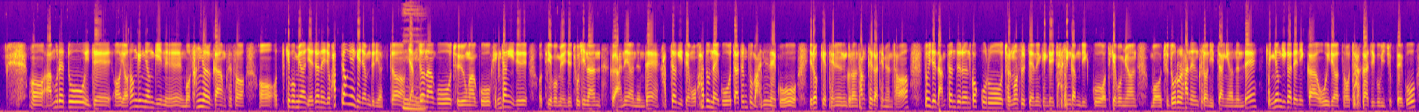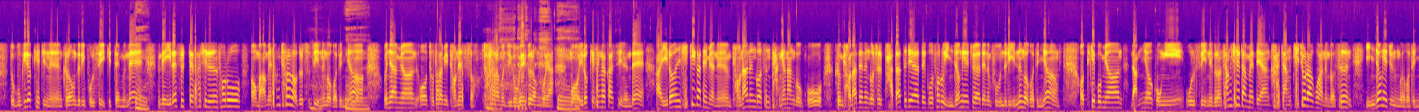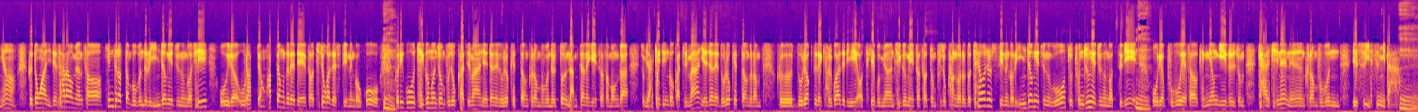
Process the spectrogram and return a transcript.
어 아무래도 이제 어 여성 갱년기는 뭐 상열감 그래서 어 어떻게 보면 예전에 이제 화병의 개념들이었죠. 예. 얌전하고 조용하고 굉장히 이제 어떻게 보면 이제 조신한 그 아내였는데 갑자기 이제 뭐 화도 내고 짜증도 많이 내고 이렇게 되는 그런 상태가 되면서 또 이제 남편들은 거꾸로 젊었을 때는 굉장히 자신감도 있고 어떻게 보면 뭐 주도를 하는 그런 입장이었는데 갱년기가 되니까 오히려 더 작아지고 위축되고 또 무기력해지는 그런 들이 볼 수 있기 때문에 네. 근데 이랬을 때 사실은 서로 어, 마음의 상처를 얻을 수도 네. 있는 거거든요. 네. 왜냐하면 어, 저 사람이 변했어. 저 사람은 지금 왜 그런 거야. 네. 뭐 이렇게 생각할 수 있는데 아 이런 시기가 되면은 변하는 것은 당연한 거고 그 변화되는 것을 받아들여야 되고 서로 인정해 줘야 되는 부분들이 있는 거거든요. 어떻게 보면 남녀 공이 올 수 있는 그런 상실감에 대한 가장 치료라고 하는 것은 인정해 주는 거거든요. 그동안 이제 살아오면서 힘들었던 부분들을 인정해 주는 주는 것이 오히려 우라병, 화병들에 대해서 치료가 될 수도 있는 거고 네. 그리고 지금은 좀 부족하지만 예전에 노력했던 그런 부분들 또는 남편에게 있어서 뭔가 좀 약해진 것 같지만 예전에 노력했던 그런 그 노력들의 결과들이 어떻게 보면 지금에 있어서 좀 부족한 거를 더 채워줄 수 있는 거를 인정해 주는 거고 좀 존중해 주는 것들이 네. 오히려 부부에서 갱년기를 좀 잘 지내는 그런 부분일 수 있습니다. 네.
